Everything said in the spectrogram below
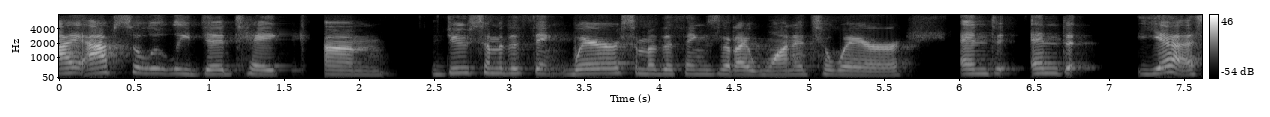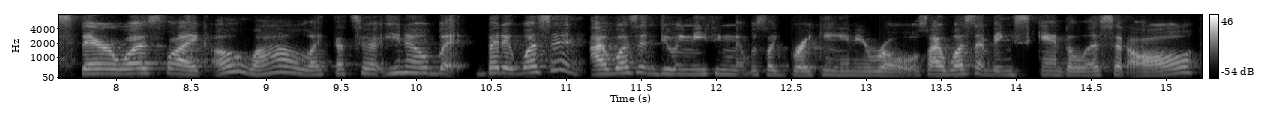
I absolutely did take, um, do some of the thing, wear some of the things that I wanted to wear and, and yes, there was like, oh wow, like that's a, you know, but but it wasn't, I wasn't doing anything that was like breaking any rules. I wasn't being scandalous at all.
